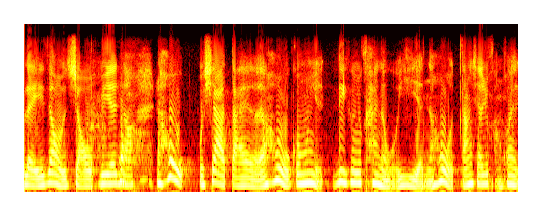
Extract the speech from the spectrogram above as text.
雷在我脚边，呢然后我吓呆了，然后我公公也立刻就看了我一眼，然后我当下就赶快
